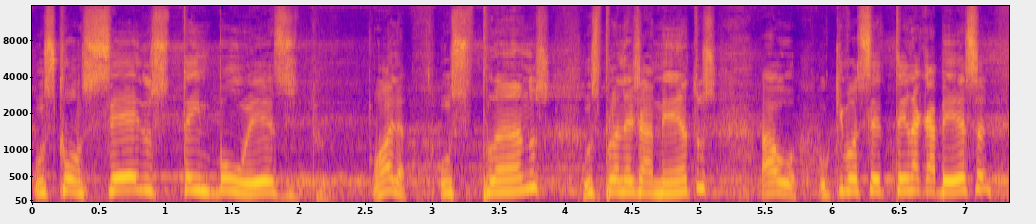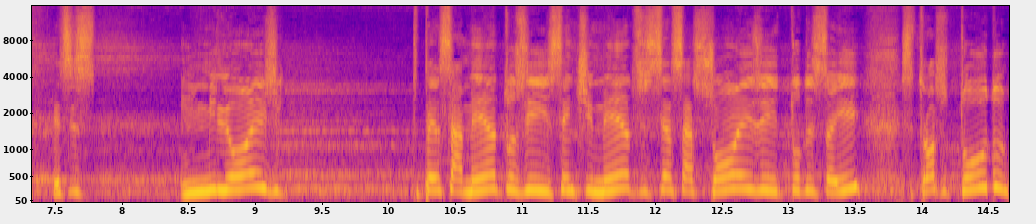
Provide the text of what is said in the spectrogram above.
os conselhos têm bom êxito. Olha, os planos, os planejamentos, ao, o que você tem na cabeça, esses milhões de pensamentos e sentimentos e sensações e tudo isso aí, esse troço tudo,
